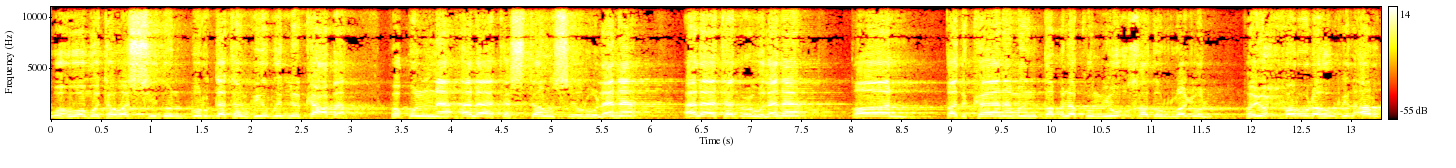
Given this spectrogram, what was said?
وهو متوسد بردة في ظل الكعبة. فقلنا ألا تستنصر لنا؟ ألا تدعو لنا؟ قال قد كان من قبلكم يؤخذ الرجل فيحفر له في الأرض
